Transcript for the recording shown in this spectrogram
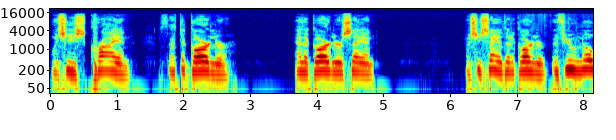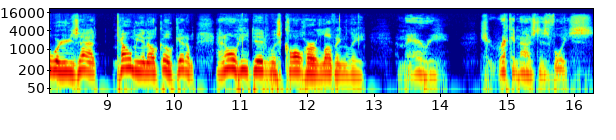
when she's crying at the gardener, and the gardener's saying, and she's saying to the gardener, If you know where he's at, tell me and I'll go get him. And all he did was call her lovingly, Mary. She recognized his voice.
